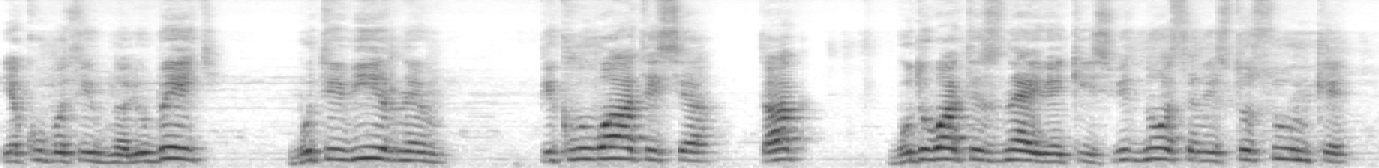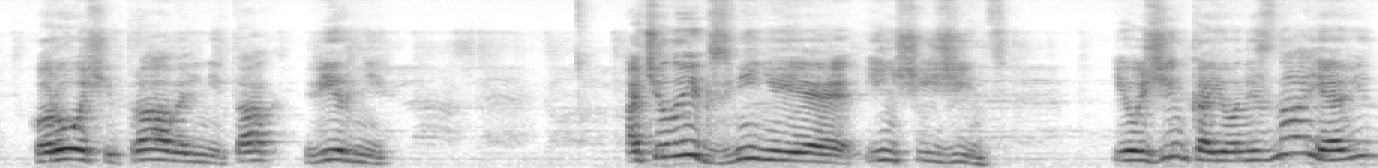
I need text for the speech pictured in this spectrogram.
яку потрібно любити, бути вірним, піклуватися, так? будувати з нею якісь відносини, стосунки, хороші, правильні, так? вірні. А чоловік змінює іншій жінці. І ось жінка його не знає, а він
